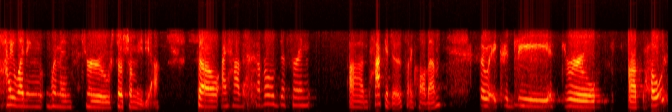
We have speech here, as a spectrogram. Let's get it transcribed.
highlighting women through social media. So I have several different um, packages, I call them, so it could be through a post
